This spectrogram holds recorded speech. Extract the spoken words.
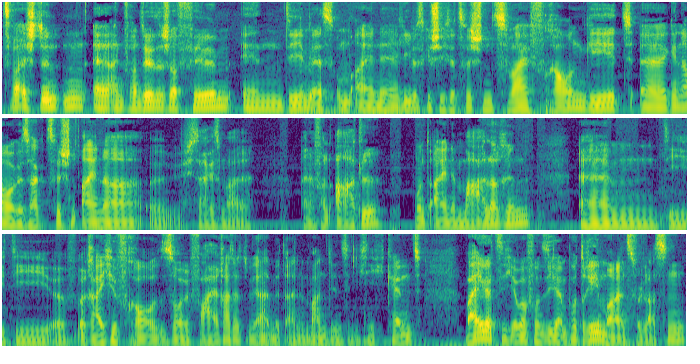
Zwei Stunden, äh, ein französischer Film, in dem es um eine Liebesgeschichte zwischen zwei Frauen geht, äh, genauer gesagt zwischen einer, äh, ich sage es mal, einer von Adel und eine Malerin. Ähm, die die äh, reiche Frau soll verheiratet werden mit einem Mann, den sie nicht, nicht kennt, weigert sich aber von sich ein Porträt malen zu lassen.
